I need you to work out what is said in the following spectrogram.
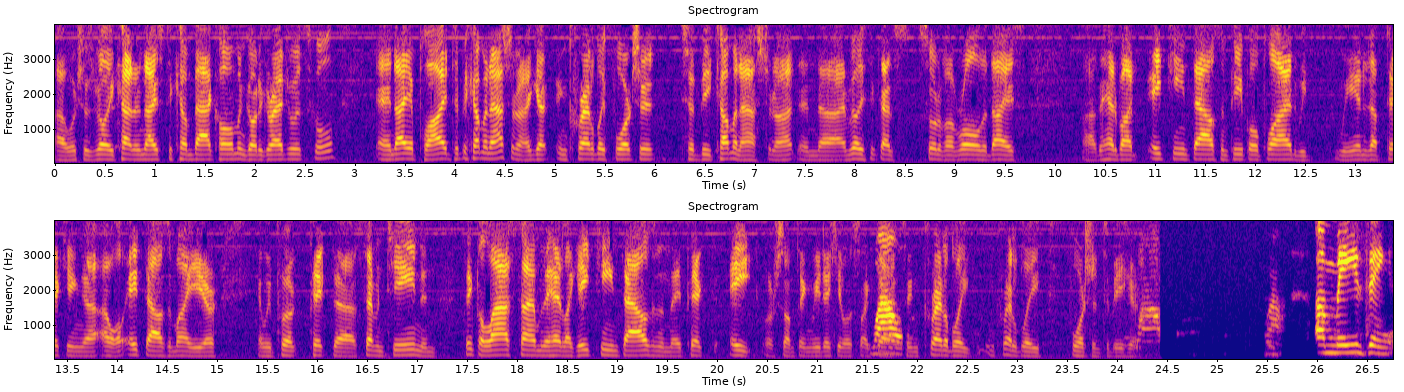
uh, which was really kind of nice to come back home and go to graduate school. And I applied to become an astronaut. I got incredibly fortunate to become an astronaut, and uh, I really think that's sort of a roll of the dice. Uh, they had about 18,000 people applied. We, we ended up picking, uh, well, 8,000 my year, and we put, picked uh, 17. And I think the last time they had like 18,000 and they picked eight or something ridiculous like wow. that. It's incredibly, incredibly fortunate to be here. Wow. Wow. Amazing.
